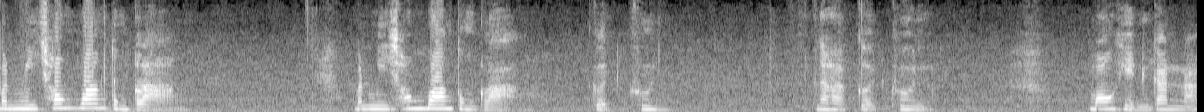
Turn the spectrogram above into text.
มันมีช่องว่างตรงกลาง มันมีช่องว่างตรงกลาง เกิดขึ้นนะคะ เกิดขึ้น มองเห็นกันนะ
